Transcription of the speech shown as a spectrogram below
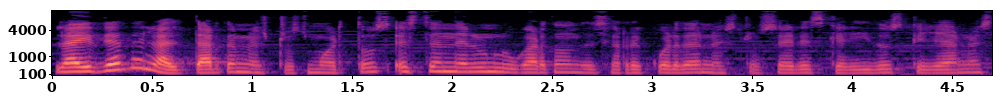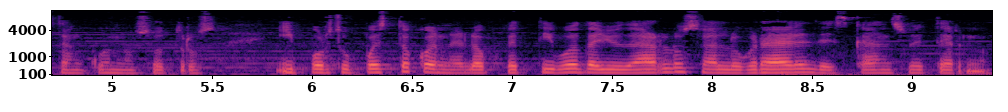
La idea del altar de nuestros muertos es tener un lugar donde se recuerde a nuestros seres queridos que ya no están con nosotros y por supuesto con el objetivo de ayudarlos a lograr el descanso eterno.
